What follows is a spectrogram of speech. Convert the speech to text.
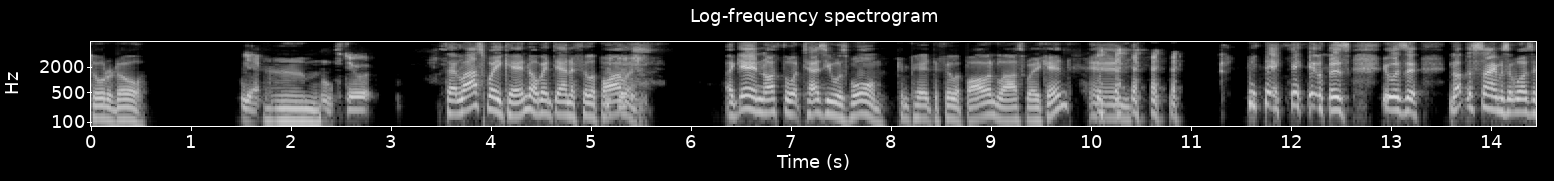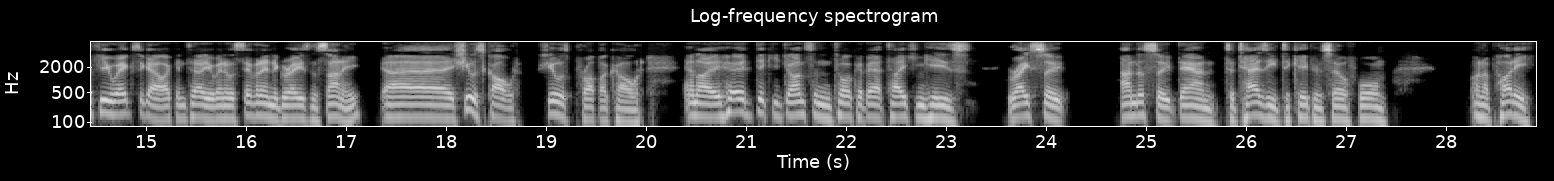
door to door. Yeah. Um, Let's do it. so last weekend, I went down to Phillip Island again, I thought Tassie was warm compared to Phillip Island last weekend, and it was it was a not the same as it was a few weeks ago. I can tell you when it was 17 degrees and sunny. Uh, she was cold. She was proper cold. And I heard Dickie Johnson talk about taking his race suit undersuit down to Tassie to keep himself warm on a potty.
